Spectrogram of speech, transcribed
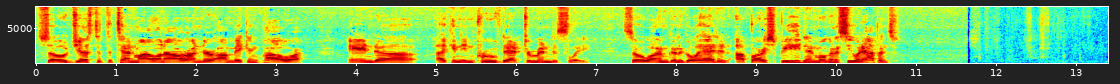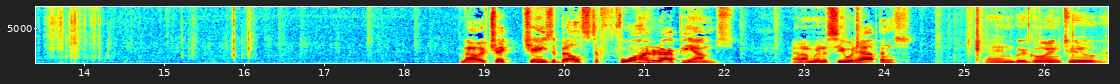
So just at the 10 mile an hour under, I'm making power and uh, I can improve that tremendously. So I'm going to go ahead and up our speed and we're going to see what happens. Now I've checked, changed the belts to 400 RPMs and I'm going to see what happens and we're going to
